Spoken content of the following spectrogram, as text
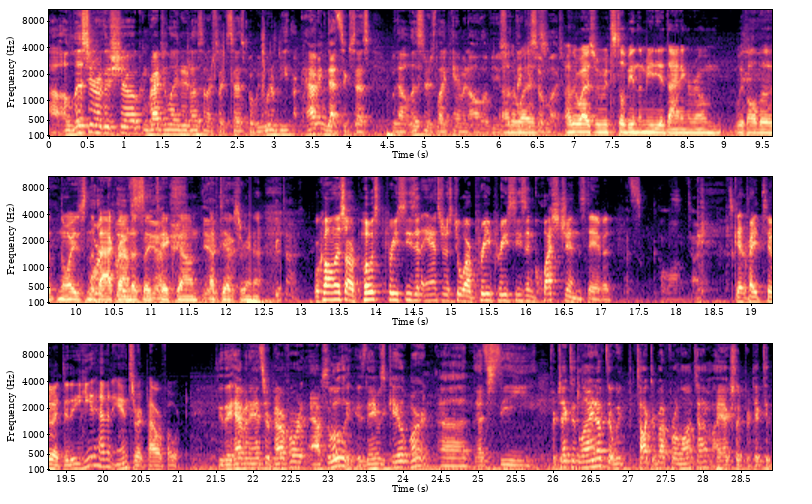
uh, a listener of the show congratulated us on our success, but we wouldn't be having that success without listeners like him and all of you. So, otherwise, thank you so much. otherwise we would still be in the media dining room with all the noise in the Or background clips, as they yeah. take down Yeah, FTX exactly. Arena. Good times. We're calling this our post preseason answers to our pre preseason questions, David. That's a long time. Let's get right to it. Do the Heat have an answer at power forward? Do they have an answer at power forward? Absolutely. His name is Caleb Martin. Uh, that's the projected lineup that we've talked about for a long time. I actually predicted,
